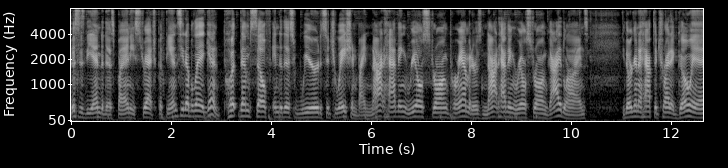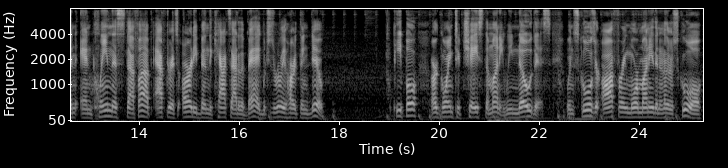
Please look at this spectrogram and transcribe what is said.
this is the end of this by any stretch, but the NCAA again put themselves into this weird situation by not having real strong parameters, not having real strong guidelines they're going to have to try to go in and clean this stuff up after it's already been the cat's out of the bag, which is a really hard thing to do. People are going to chase the money. We know this. When schools are offering more money than another school,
